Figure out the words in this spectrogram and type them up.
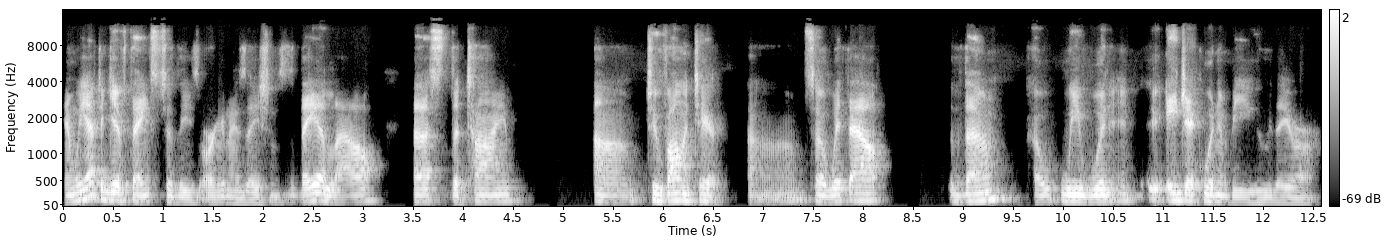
And we have to give thanks to these organizations. They allow us the time um, to volunteer. Um, so without them, uh, we wouldn't, AGIC wouldn't be who they are.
